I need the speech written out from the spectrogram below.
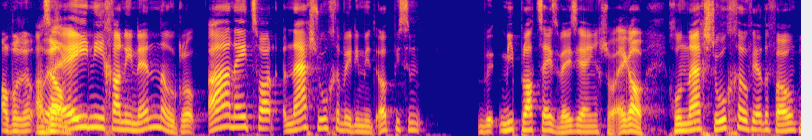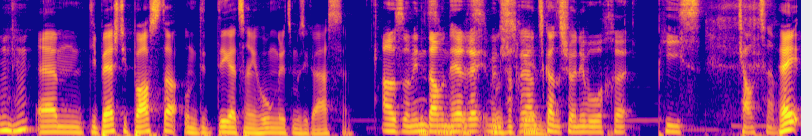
Aber äh, Also ja. eine kann ich nennen. Und glaub, ah nein, zwar nächste Woche werde ich mit etwas... Mein Platz 1 weiß ich eigentlich schon. Egal. Kommt nächste Woche auf jeden Fall. Mhm. Ähm, die beste Pasta und die, jetzt habe ich Hunger, jetzt muss ich essen. Also, meine Damen und Herren, ich wünsche euch eine ganz, ganz schöne Woche. Peace. Ciao zusammen. Hey,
